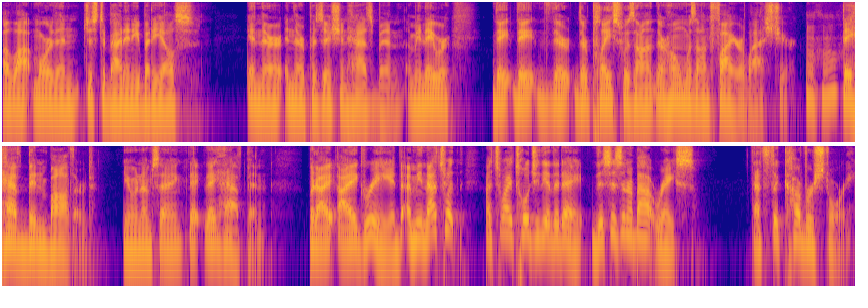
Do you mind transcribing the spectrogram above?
a lot more than just about anybody else in their in their position has been. I mean, they were they they their their place was on their home was on fire last year. Mhm. They have been bothered. You know what I'm saying? They they have been. But I I agree. I mean, that's what that's why I told you the other day. This isn't about race. That's the cover story.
